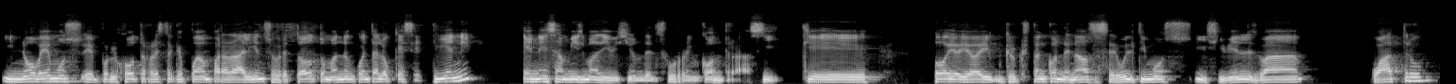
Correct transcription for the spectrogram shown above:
y no vemos eh, por el juego terrestre que puedan parar a alguien, sobre todo tomando en cuenta lo que se tiene en esa misma división del sur en contra. Así que hoy, hoy, hoy creo que están condenados a ser últimos y si bien les va cuatro,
